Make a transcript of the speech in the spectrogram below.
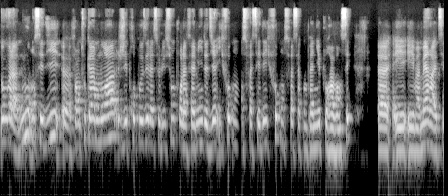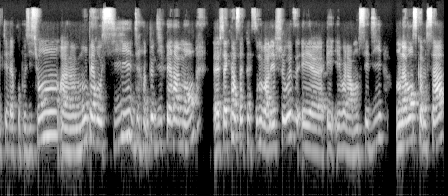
Donc voilà, nous, on s'est dit, euh, enfin en tout cas, moi, j'ai proposé la solution pour la famille de dire, il faut qu'on se fasse aider, il faut qu'on se fasse accompagner pour avancer. et, ma mère a accepté la proposition, mon père aussi, un peu différemment, chacun sa façon de voir les choses. Et voilà, on s'est dit, on avance comme ça.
